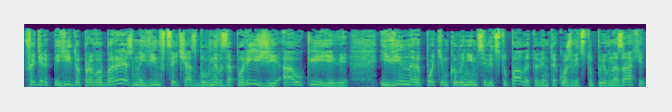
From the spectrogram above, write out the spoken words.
Федір Пігідо Правобережний він в цей час був не в Запоріжжі, а у Києві. І він е, потім, коли німці відступали, то він також відступив на захід.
